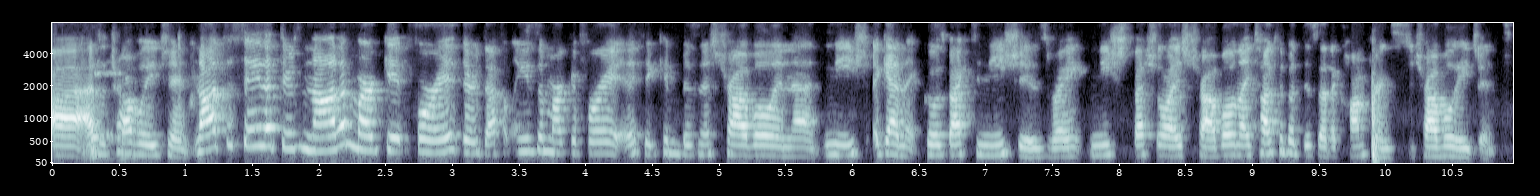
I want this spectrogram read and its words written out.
uh, as a travel agent. Not to say that there's not a market for it. There definitely is a market for it. I think in business travel and that niche, again, it goes back to niches, right? Niche specialized travel. And I talked about this at a conference to travel agents.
